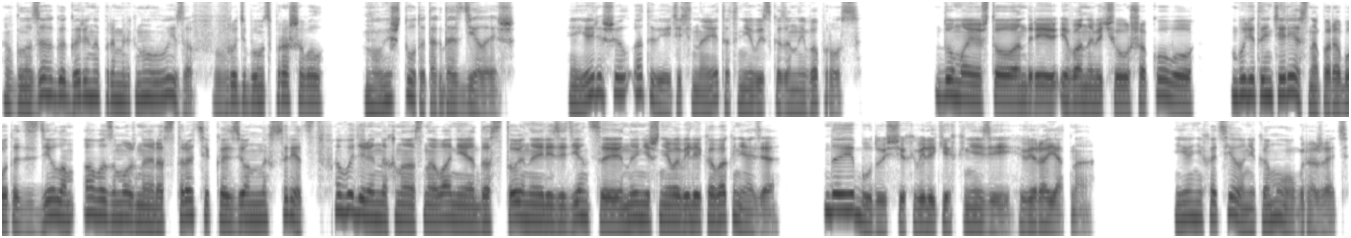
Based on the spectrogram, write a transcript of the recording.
В глазах Гагарина промелькнул вызов, вроде бы он спрашивал «Ну и что ты тогда сделаешь?» И я решил ответить на этот невысказанный вопрос. Думаю, что Андрею Ивановичу Ушакову будет интересно поработать с делом о возможной растрате казенных средств, выделенных на основание достойной резиденции нынешнего великого князя, да и будущих великих князей, вероятно. Я не хотел никому угрожать,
